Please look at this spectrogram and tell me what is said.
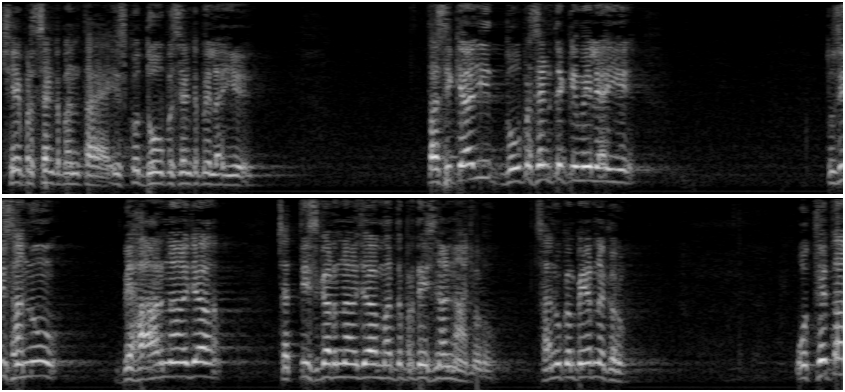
छह परसेंट बनता है इसको दो परसेंट पे लाइए ਤਾਂ ਅਸੀਂ ਕਿਹਾ ਜੀ 2% ਤੇ ਕਿਵੇਂ ਲਿਆਈਏ ਤੁਸੀਂ ਸਾਨੂੰ ਬਿਹਾਰ ਨਾਲ ਜਾਂ ਛੱਤੀਸਗੜ੍ਹ ਨਾਲ ਜਾਂ ਮੱਧ ਪ੍ਰਦੇਸ਼ ਨਾਲ ਨਾ ਜੋੜੋ ਸਾਨੂੰ ਕੰਪੇਅਰ ਨਾ ਕਰੋ ਉੱਥੇ ਤਾਂ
